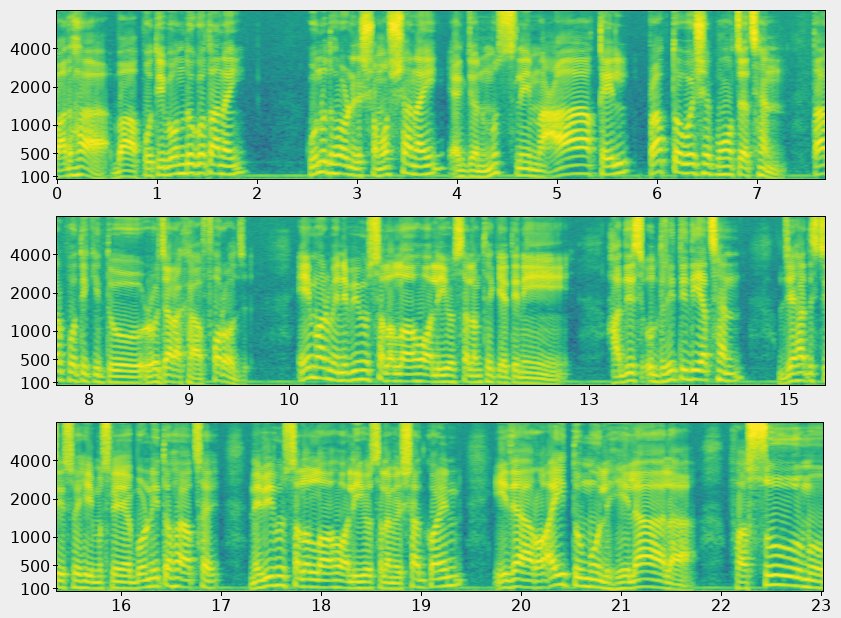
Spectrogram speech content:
বাধা বা প্রতিবন্ধকতা নাই, কোনো ধরনের সমস্যা নাই। একজন মুসলিম আকেল প্রাপ্ত বয়সে পৌঁছেছেন, তার প্রতি কিন্তু রোজা রাখা ফরজ। এই মর্মে নবী সাল্লাহ আলী আসাল্লাম থেকে তিনি হাদিস উদ্ধৃতি দিয়েছেন। যে হাদিসটি সহি মুসলিমে বর্ণিত হয়ে আছে নবী সাল্লাহ আলী আসাল্লাম ইরশাদ করেন, ইদা রাই তুমুল হিলালা ফাসুমু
